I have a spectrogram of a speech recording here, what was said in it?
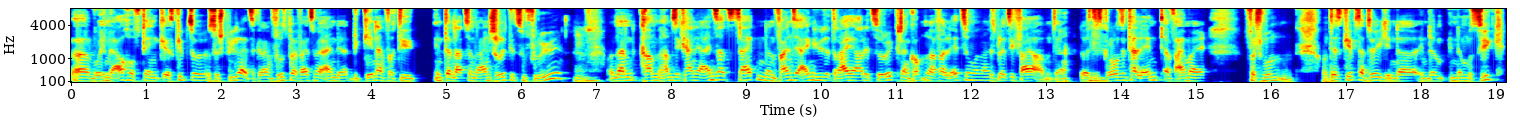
äh, wo ich mir auch oft denke, es gibt so, so Spieler, jetzt gerade im Fußball fällt es mir ein, die gehen einfach die internationalen Schritte zu früh mhm. und dann kam, haben sie keine Einsatzzeiten, dann fallen sie eigentlich wieder drei Jahre zurück, dann kommt eine Verletzung und dann ist plötzlich Feierabend. Ja? Da ist mhm. das große Talent auf einmal verschwunden. Und das gibt's natürlich in der, in der, in der Musik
